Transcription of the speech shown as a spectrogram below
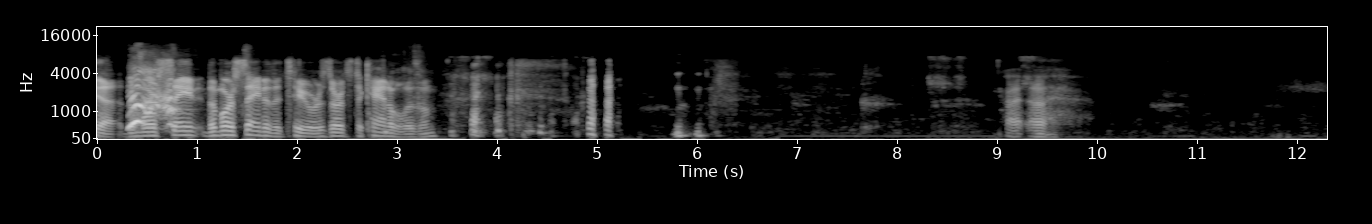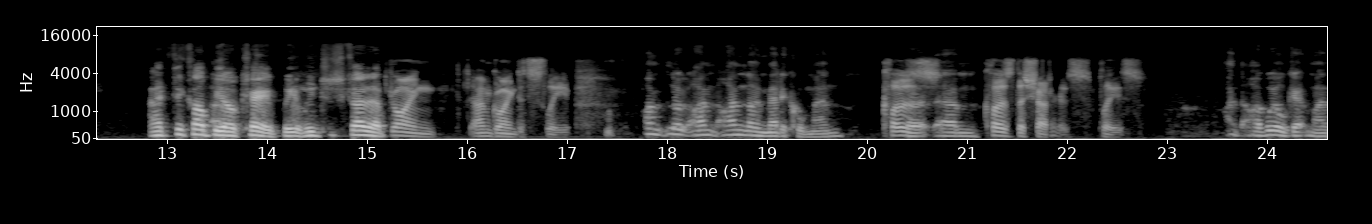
Yeah, the more sane, the more sane of the two resorts to cannibalism. I, uh, I think I'll be okay. We we just gotta. going, I'm going to sleep. I'm, look, I'm I'm no medical man, but Close, um, close the shutters, please. I, I will get my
